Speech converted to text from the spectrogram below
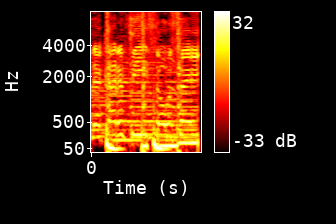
the curfew, so say.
